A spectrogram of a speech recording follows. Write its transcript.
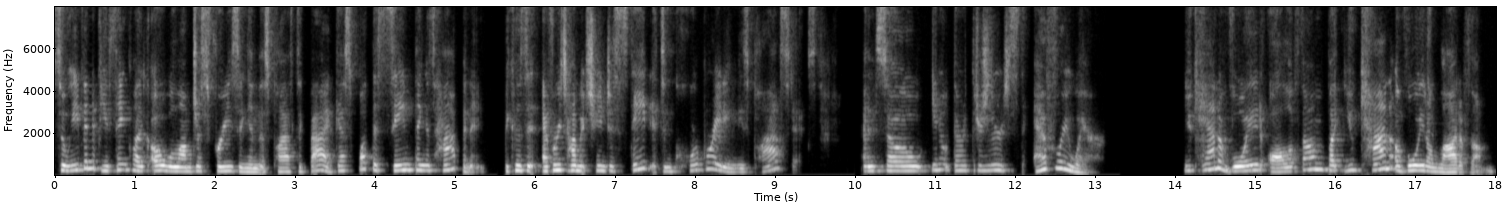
So even if you think like, oh, well, I'm just freezing in this plastic bag, guess what? The same thing is happening because it, every time it changes state, it's incorporating these plastics. And so, you know, they're, they're just everywhere. You can't avoid all of them, but you can avoid a lot of them.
